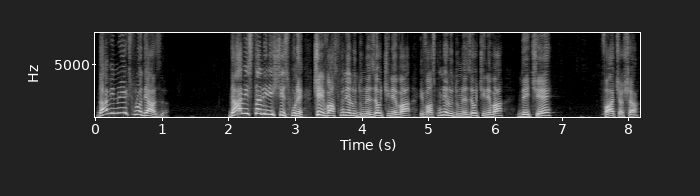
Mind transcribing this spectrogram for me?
David nu explodează. David stă liniștit, spune, ce îi va spune lui Dumnezeu cineva? Îi va spune lui Dumnezeu cineva de ce faci așa?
